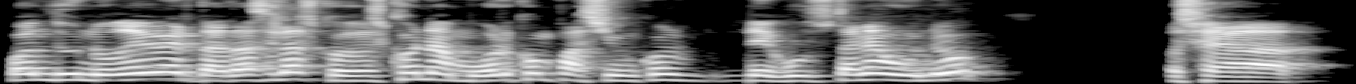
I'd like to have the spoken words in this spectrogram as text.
cuando uno de verdad hace las cosas con amor, con pasión, con, le gustan a uno, o sea,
